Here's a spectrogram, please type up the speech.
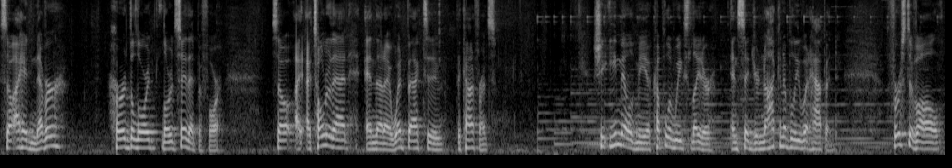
So I had never heard the Lord Lord say that before. So I, I told her that, and then I went back to the conference. She emailed me a couple of weeks later and said, You're not going to believe what happened. First of all,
